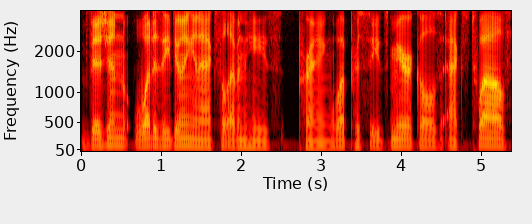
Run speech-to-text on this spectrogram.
vision, what is he doing in Acts 11? He's praying. What precedes miracles? Acts 12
